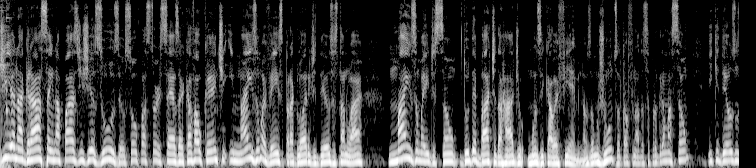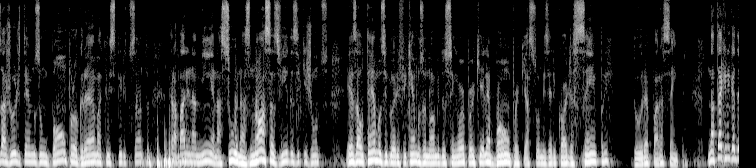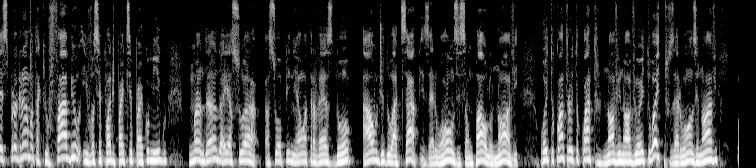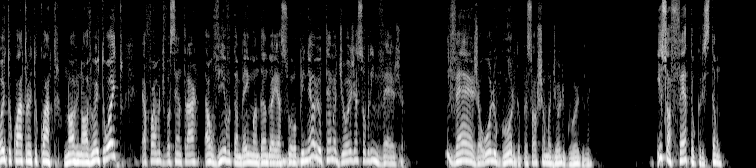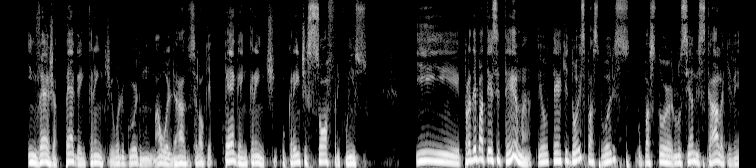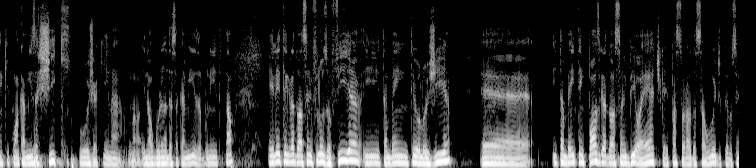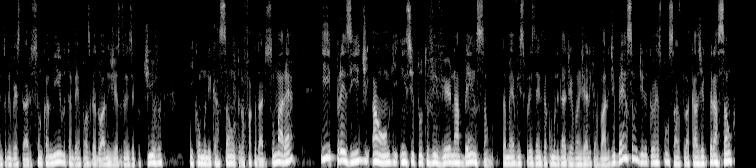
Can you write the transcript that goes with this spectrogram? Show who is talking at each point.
Speaker 1: Dia na graça e na paz de Jesus. Eu sou o pastor César Cavalcante e mais uma vez, para a glória de Deus, está no ar mais uma edição do debate da Rádio Musical FM. Nós vamos juntos até o final dessa programação e que Deus nos ajude a termos um bom programa, que o Espírito Santo trabalhe na minha, na sua, nas nossas vidas e que juntos exaltemos e glorifiquemos o nome do Senhor, porque Ele é bom, porque a sua misericórdia sempre dura para sempre. Na técnica desse programa tá aqui o Fábio e você pode participar comigo mandando aí a sua, a sua opinião através do áudio do WhatsApp 011 São Paulo 9 8484 9988 011 9 8484 9988 é a forma de você entrar ao vivo também mandando aí a sua opinião e o tema de hoje é sobre inveja. Inveja, o olho gordo, o pessoal chama de olho gordo, né? Isso afeta o cristão? Inveja pega em crente, olho gordo, mal olhado, sei lá o que, pega em crente, o crente sofre com isso. E para debater esse tema, eu tenho aqui dois pastores, o pastor Luciano Scala, que vem aqui com a camisa chique, hoje aqui na, na inaugurando essa camisa bonita e tal. Ele tem graduação em filosofia e também em teologia. É, e também tem pós-graduação em bioética e pastoral da saúde pelo Centro Universitário São Camilo, também é pós-graduado em gestão executiva e comunicação pela Faculdade Sumaré e preside a ONG Instituto Viver na Bênção. Também é vice-presidente da comunidade evangélica Vale de Bênção e diretor responsável pela Casa de Recuperação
